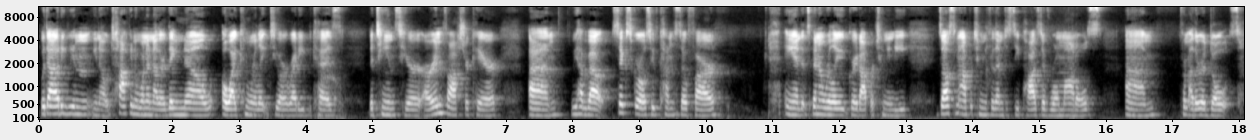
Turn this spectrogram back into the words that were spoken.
without even, you know, talking to one another. They know, oh, I can relate to you already because the teens here are in foster care. Um, we have about six girls who've come so far, and it's been a really great opportunity. it's also an opportunity for them to see positive role models um, from other adults,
